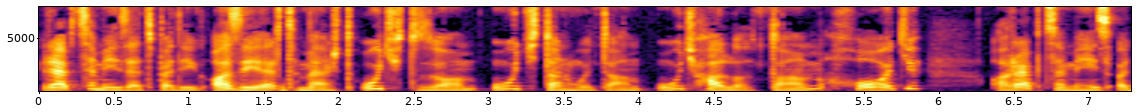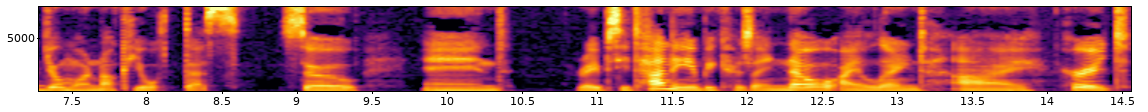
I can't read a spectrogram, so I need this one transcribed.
repcemézet pedig azért, mert úgy tudom, úgy tanultam, úgy hallottam, hogy a repceméz a gyomornak jót tesz. So, and rapeseed honey, because I know, I learned, I heard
